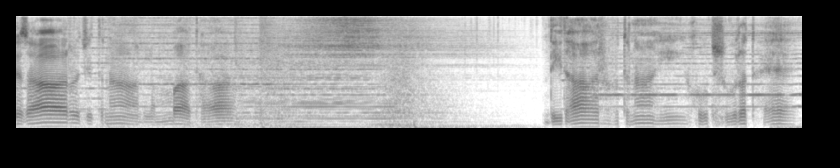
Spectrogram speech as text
इंतज़ार जितना लंबा था। दीदार उतना ही खूबसूरत है।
